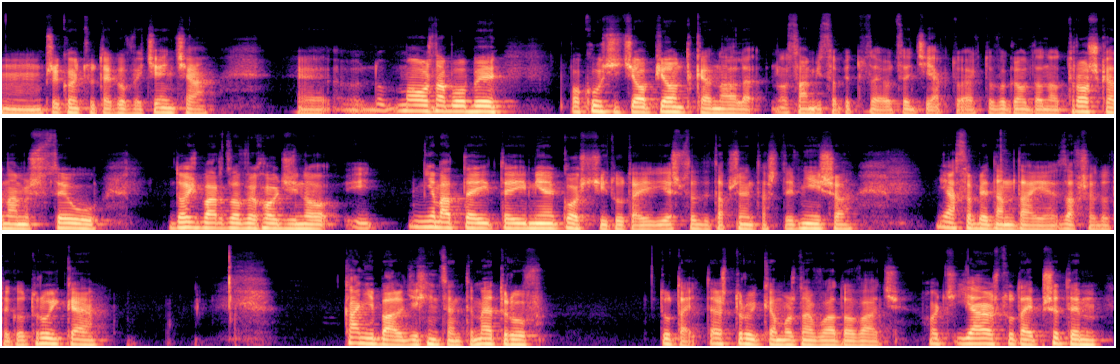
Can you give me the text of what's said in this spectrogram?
mm, przy końcu tego wycięcia. E, No, można byłoby pokusić o piątkę, no ale no sami sobie tutaj ocencie jak to, jak to wygląda. No troszkę nam już z tyłu dość bardzo wychodzi, no i nie ma tej, tej miękkości tutaj, jest wtedy ta przynęta sztywniejsza. Ja sobie dam daję zawsze do tego trójkę. Kanibal 10 cm. Tutaj też trójkę można władować. Choć ja już tutaj przy tym,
